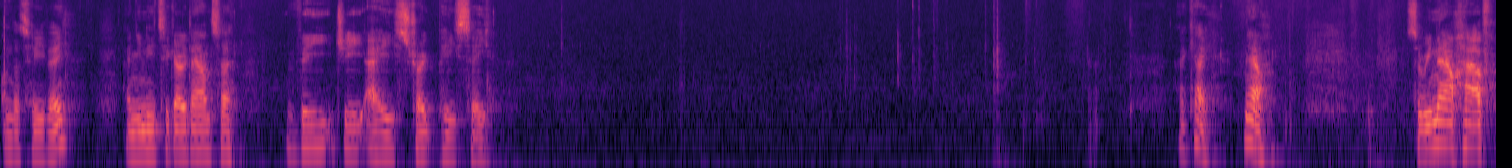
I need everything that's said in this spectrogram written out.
on the TV and you need to go down to VGA stroke PC. Okay, now, so we now have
